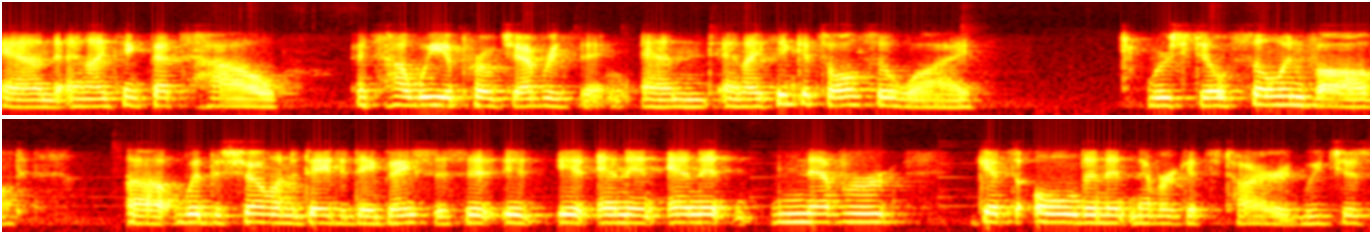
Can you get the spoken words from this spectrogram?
And, and I think that's how, it's how we approach everything. And, and I think it's also why we're still so involved uh, with the show on a day-to-day basis. It, it, it, and it, and it never gets old and it never gets tired. We just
